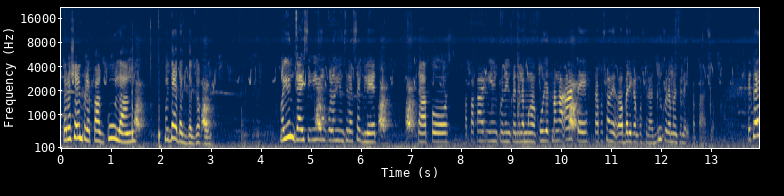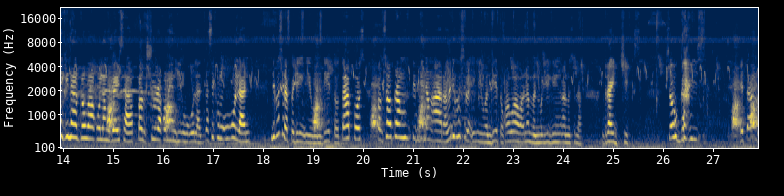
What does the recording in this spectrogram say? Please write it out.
Pero syempre, pag kulang, magdadagdag ako. Ngayon guys, iiwan ko lang yun sila saglit. Tapos, papakainin ko na yung kanilang mga kuya at mga ate. Tapos mamaya, babalikan ko sila. Doon ko naman sila ipapasok. Ito ay ginagawa ko lang guys ha, pag sure ako na hindi uulan. Kasi kung uulan, hindi ko sila pwedeng iiwan dito. Tapos, pag sobrang tindi ng araw, hindi ko sila iiwan dito. Kawawa naman, magiging ano sila, dried chicks. So guys, ito ang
